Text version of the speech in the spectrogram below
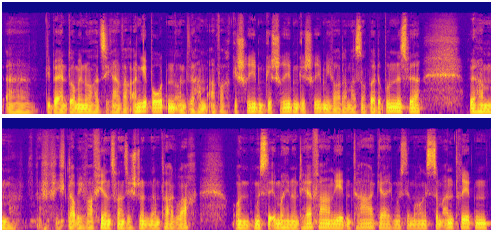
die Band Domino hat sich einfach angeboten und wir haben einfach geschrieben, geschrieben, geschrieben. Ich war damals noch bei der Bundeswehr. Wir haben, ich glaube, ich war 24 Stunden am Tag wach und musste immer hin und her fahren jeden Tag. Ja, ich musste morgens zum Antreten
